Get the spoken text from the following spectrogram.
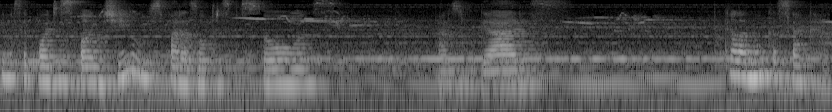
que você pode expandi-los para as outras pessoas, para os lugares, porque ela nunca se acaba.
